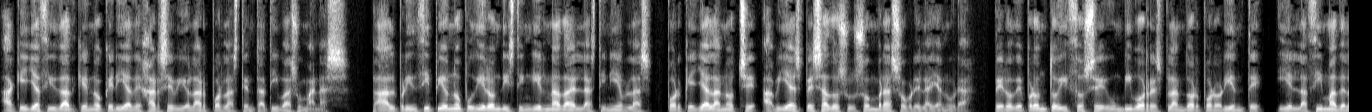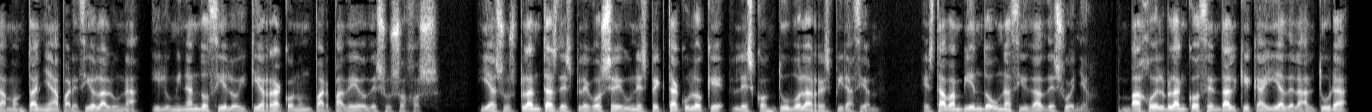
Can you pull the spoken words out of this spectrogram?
aquella ciudad que no quería dejarse violar por las tentativas humanas. Al principio no pudieron distinguir nada en las tinieblas, porque ya la noche había espesado su sombra sobre la llanura. Pero de pronto hízose un vivo resplandor por oriente, y en la cima de la montaña apareció la luna, iluminando cielo y tierra con un parpadeo de sus ojos. Y a sus plantas desplegóse un espectáculo que les contuvo la respiración. Estaban viendo una ciudad de sueño. Bajo el blanco cendal que caía de la altura,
